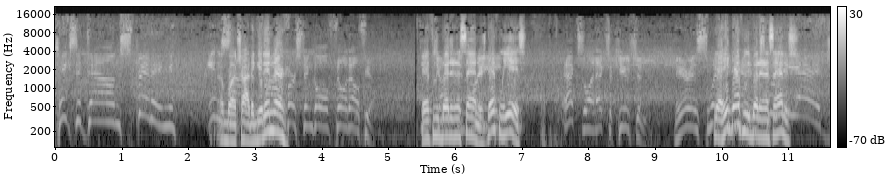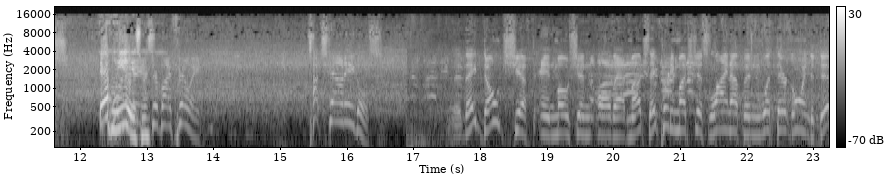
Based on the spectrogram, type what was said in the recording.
Takes it down, spinning. That boy tried to try to get in there. First and goal, Philadelphia. definitely better than Sanders. Green. Definitely is. Excellent execution. Here is Yeah, he definitely better than Sanders. Definitely What is, man. by Philly. Touchdown Eagles. They don't shift in motion all that much. They pretty much just line up in what they're going to do.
